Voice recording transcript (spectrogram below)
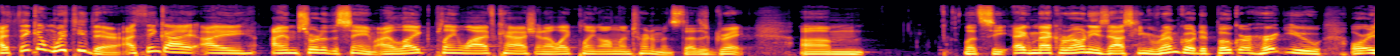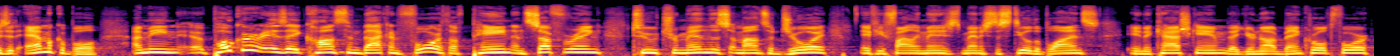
I think I'm with you there. I think I, I I am sort of the same. I like playing live cash and I like playing online tournaments. That is great. Um, Let's see. Egg Macaroni is asking Remko, did poker hurt you or is it amicable? I mean, uh, poker is a constant back and forth of pain and suffering to tremendous amounts of joy if you finally manage, manage to steal the blinds in a cash game that you're not bankrolled for.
